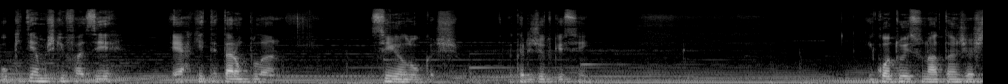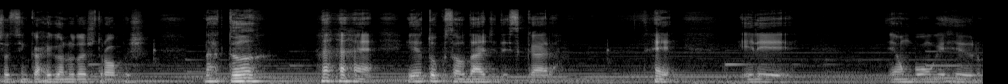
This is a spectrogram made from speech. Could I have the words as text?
O que temos que fazer é arquitetar um plano. Sim, Lucas. Acredito que sim. Enquanto isso, Nathan já está se encarregando das tropas. Nathan? eu tô com saudade desse cara. É, ele é um bom guerreiro.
